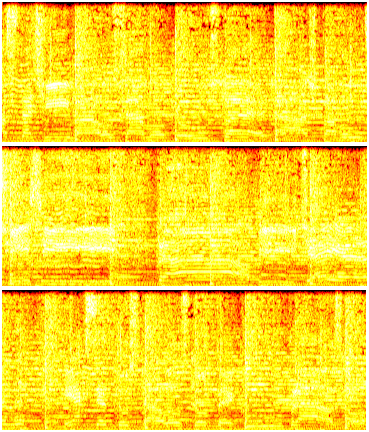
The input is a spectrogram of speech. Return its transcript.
a stačí málo samotou, splétáš pavoučí síť, trápí tě jen, jak se to stalo z doteků prázdno,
